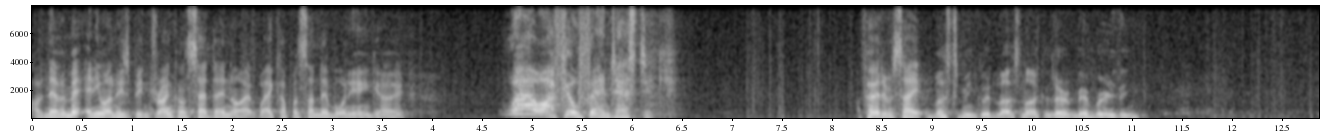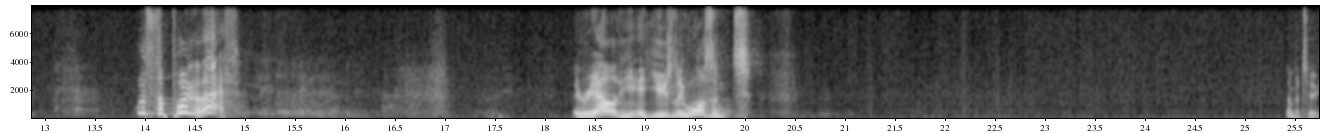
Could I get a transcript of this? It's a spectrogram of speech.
I've never met anyone who's been drunk on Saturday night, wake up on Sunday morning and go, Wow, I feel fantastic. I've heard him say, It must have been good last night because I don't remember anything. What's the point of that? In reality, it usually wasn't. Number two.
